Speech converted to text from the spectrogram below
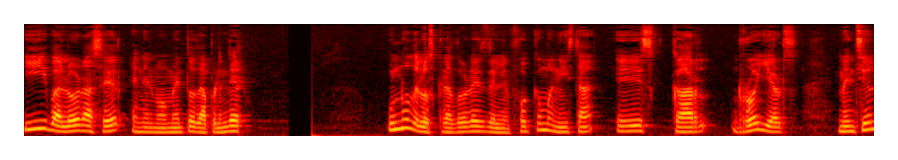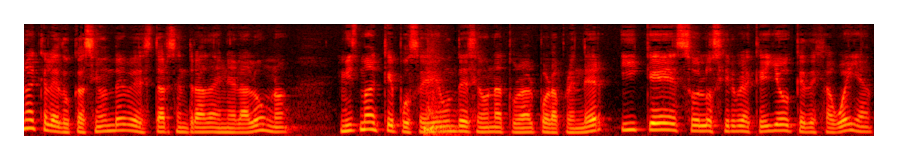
y valor a ser en el momento de aprender. Uno de los creadores del enfoque humanista es Carl Rogers. Menciona que la educación debe estar centrada en el alumno, misma que posee un deseo natural por aprender y que solo sirve aquello que deja huella,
